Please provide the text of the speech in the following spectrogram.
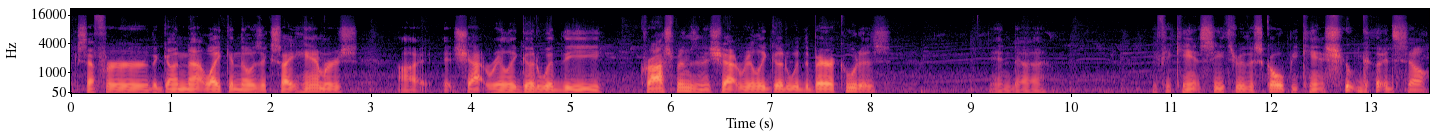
except for the gun not liking those Excite hammers, uh, it shot really good with the Crosmans and it shot really good with the Barracudas. And if you can't see through the scope, you can't shoot good. So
